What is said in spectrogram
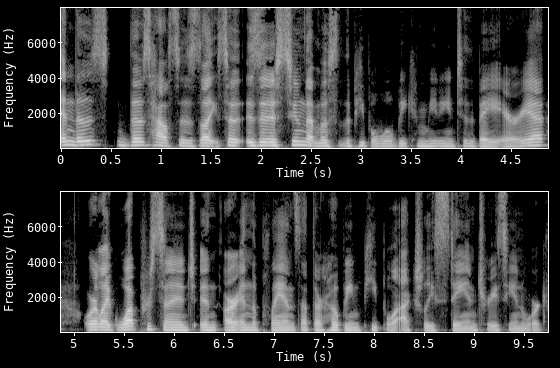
And those those houses, like, so is it assumed that most of the people will be commuting to the Bay Area, or like what percentage in, are in the plans that they're hoping people actually stay in Tracy and work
